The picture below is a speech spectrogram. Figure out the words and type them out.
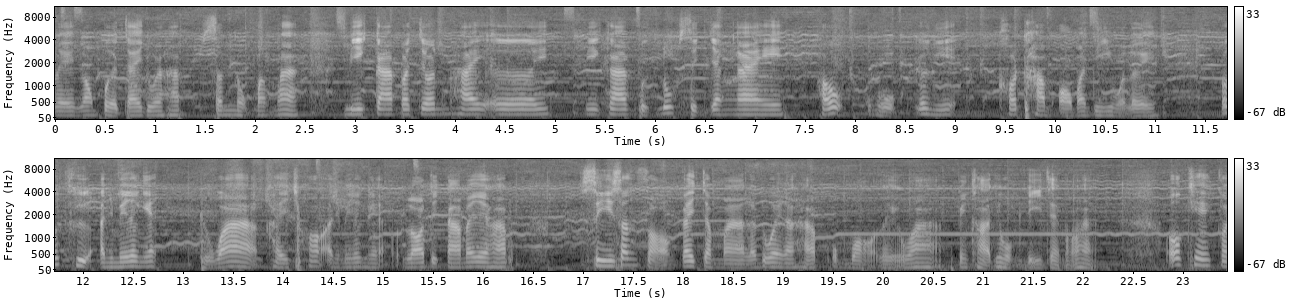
เลยลองเปิดใจดูนะครับ สนุกมากๆ มีการประจนภัยเอ่ยมีการฝึกลูกศิษย์ยังไง เขาโอ้โหเรื่องนี้เขาทำออกมาดีหมดเลย ก็คืออนิเมะเรื่องนี้ถือว่าใครชอบอนิเมะเรื่องนี้รอติดตามได้เลยครับซีซั่น2ใกล้จะมาแล้วด้วยนะครับ ผมบอกเลยว่าเป็นข่าวที่ผมดีใจมากโอเคก็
